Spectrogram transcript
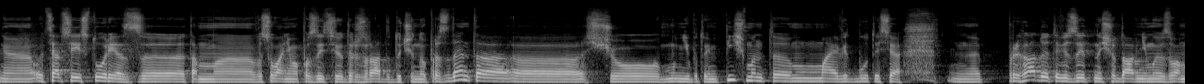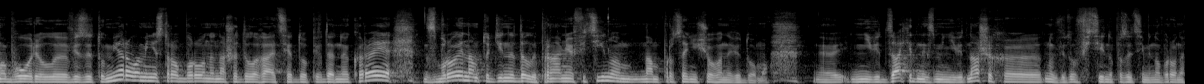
Е, Оця вся історія з е, там е, висуванням опозиції держзради до чинного президента, е, що нібито імпічмент е, має відбутися. Пригадуєте візит нещодавній? Ми з вами обговорювали візит Умєрова, міністра оборони, наша делегація до Південної Кореї. Зброї нам тоді не дали. Принаймні офіційно нам про це нічого не відомо. Е, Ні від західних ЗМІ, ні від наших, е, ну від офіційної позиції Міноборони.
